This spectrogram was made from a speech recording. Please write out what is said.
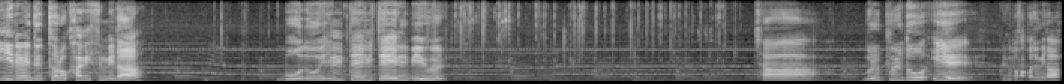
1을 넣도록 하겠습니다. 모두 1대1대1 비율. 자, 물풀도 1. 그리고 또 섞어줍니다.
